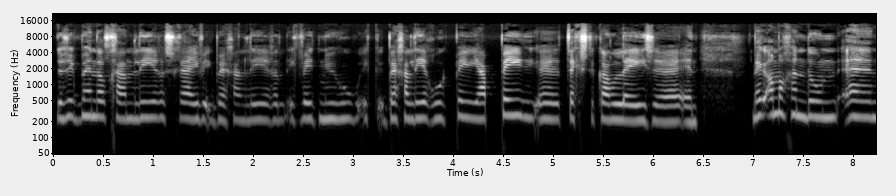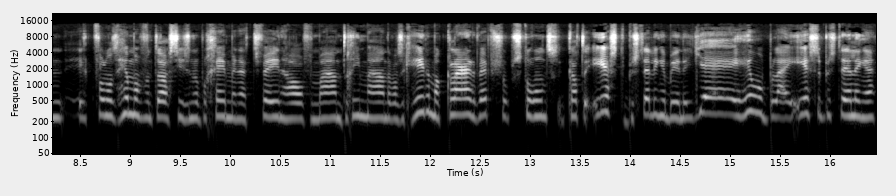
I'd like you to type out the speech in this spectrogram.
Dus ik ben dat gaan leren schrijven. Ik ben gaan leren. Ik weet nu hoe ik ben gaan leren hoe ik PHP-teksten kan lezen. En ben ik allemaal gaan doen. En ik vond het helemaal fantastisch. En op een gegeven moment, na 2,5 maand, drie maanden, was ik helemaal klaar. De webshop stond. Ik had de eerste bestellingen binnen. Jee, helemaal blij. Eerste bestellingen.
